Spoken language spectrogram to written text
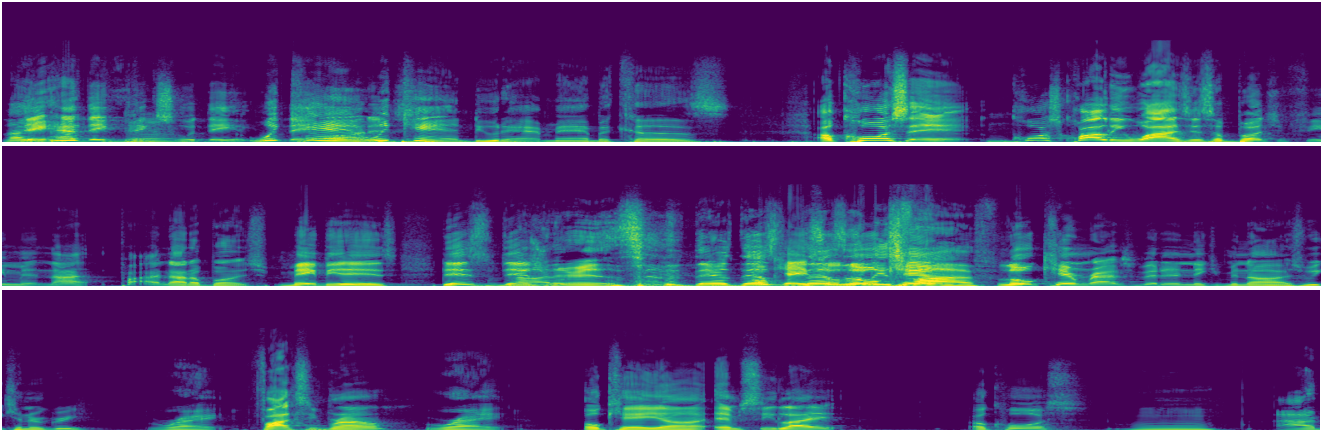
Like, they we- have they picks with they We with can't. We can't do that, man, because Of course, and of course, quality wise, there's a bunch of female. Not probably not a bunch. Maybe it is. This this nah, there is. there's there's, okay. there's so at Lil Kim, five. Lil Kim raps better than Nicki Minaj. We can agree. Right. Foxy Brown. Right. Okay. Uh, MC Lyte. Of course. I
